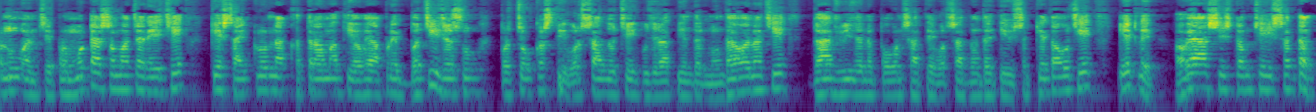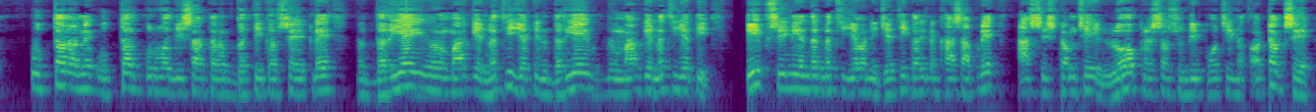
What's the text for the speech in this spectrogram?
અનુમાન છે. પણ મોટા સમાચાર એ છે કે સાયક્લોનના ખતરામાંથી હવે આપણે બચી જશું, પણ ચોક્કસથી વરસાદો છે ગુજરાતની અંદર નોંધાવાના છે. ગાજવીજ અને પવન સાથે વરસાદ નોંધાય તેવી શક્યતાઓ છે. એટલે હવે આ સિસ્ટમ છે એ સતત ઉત્તર અને ઉત્તર પૂર્વ દિશા તરફ ગતિ કરશે, એટલે દરિયાઈ માર્ગે નથી જતી દરિયાઈ માર્ગે નથી જતી ડીપ સી ની અંદર નથી જવાની. જેથી કરીને ખાસ આપણે આ સિસ્ટમ છે એ લો પ્રેશર સુધી પહોંચીને અટકશે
